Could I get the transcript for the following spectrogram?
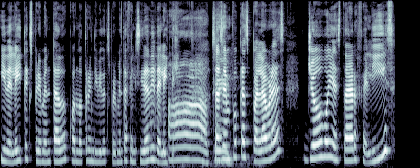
y deleite experimentado cuando otro individuo experimenta felicidad y deleite. Ah, O sea, en pocas palabras, yo voy a estar feliz,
